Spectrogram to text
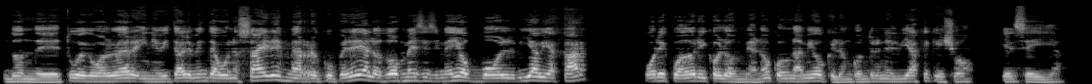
donde tuve que volver inevitablemente a Buenos Aires, me recuperé a los dos meses y medio, volví a viajar por Ecuador y Colombia, ¿no? Con un amigo que lo encontré en el viaje que yo, que él seguía.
